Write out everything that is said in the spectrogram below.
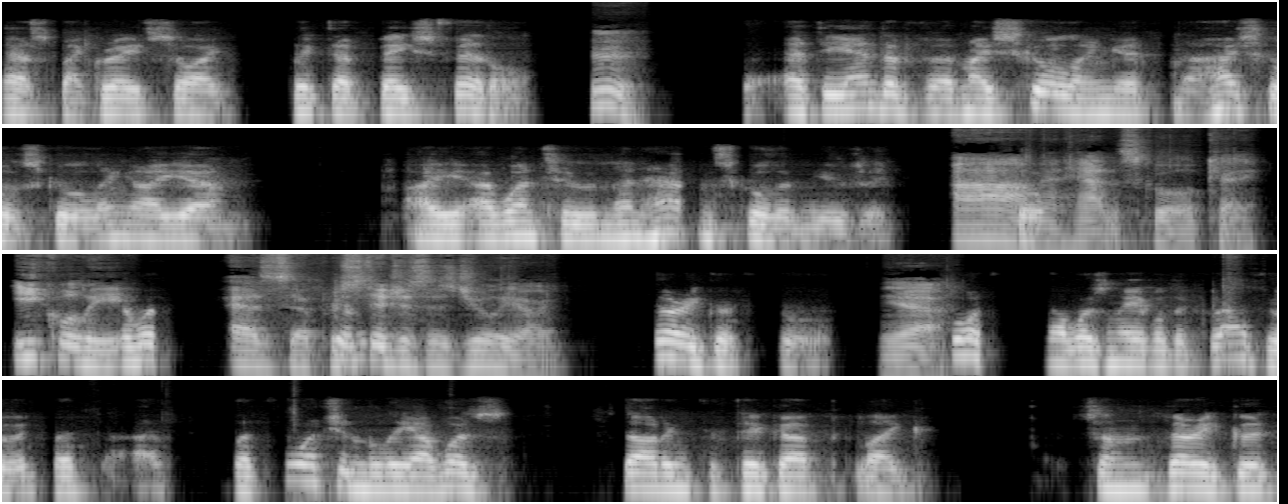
pass my grades, so I picked up bass fiddle Hmm. at the end of uh, my schooling, at high school schooling, I, uh, I I went to Manhattan School of Music. Ah, Cool. Manhattan School. Okay, equally was as uh, prestigious as Juilliard. very good school. Yeah. Fortunately, I wasn't able to graduate, but uh, but fortunately, I was starting to pick up like some very good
